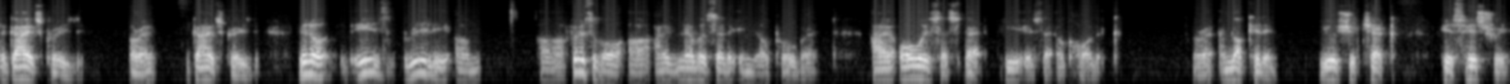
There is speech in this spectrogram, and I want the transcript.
the guy is crazy. All right, the guy is crazy. You know, he's really. Um, uh, first of all, uh, I never said it in your program. I always suspect he is an alcoholic. All right, I'm not kidding. You should check his history.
